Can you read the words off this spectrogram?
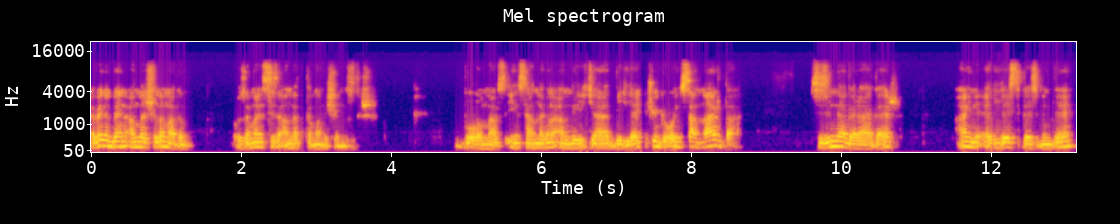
Efendim ben anlaşılamadım. O zaman siz anlatamamışsınızdır. Bu olmaz. İnsanların anlayacağı dille. Çünkü o insanlar da sizinle beraber aynı elles bezminde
